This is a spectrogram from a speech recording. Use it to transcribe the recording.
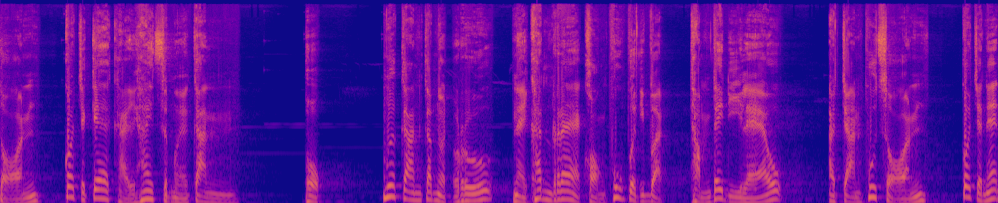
สอนก็จะแก้ไขให้เสมอกัน 6. เมื่อการกำหนดรู้ในขั้นแรกของผู้ปฏิบัติทำได้ดีแล้ว อาจารย์ผู้สอนก็จะแนะ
